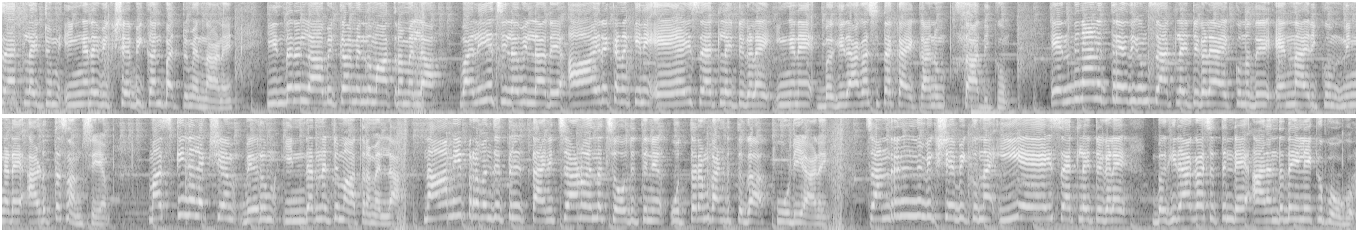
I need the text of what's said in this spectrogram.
സാറ്റലൈറ്റും ഇങ്ങനെ വിക്ഷേപിക്കാൻ പറ്റുമെന്നാണ്. ഇന്ധനം ലാഭിക്കാമെന്ന് മാത്രമല്ല വലിയ ചിലവില്ലാതെ ആയിരക്കണക്കിന് എ ഐ സാറ്റലൈറ്റുകളെ ഇങ്ങനെ ബഹിരാകാശത്തേക്ക് കയക്കാനും സാധിക്കും. എന്തിനാണ് ഇത്രയധികം സാറ്റലൈറ്റുകളെ അയക്കുന്നത് എന്നായിരിക്കും നിങ്ങളുടെ അടുത്ത സംശയം. മസ്കിന്റെ ലക്ഷ്യം വെറും ഇന്റർനെറ്റ് മാത്രമല്ല. നാം ഈ പ്രപഞ്ചത്തിൽ തനിച്ചാണോ എന്ന ചോദ്യത്തിന് ഉത്തരം കണ്ടെത്തുക കൂടിയാണ്. ചന്ദ്രനിൽ നിന്ന് വിക്ഷേപിക്കുന്ന ഈ എ ഐ സാറ്റലൈറ്റുകളെ ബഹിരാകാശത്തിന്റെ അനന്തതയിലേക്ക് പോകും.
